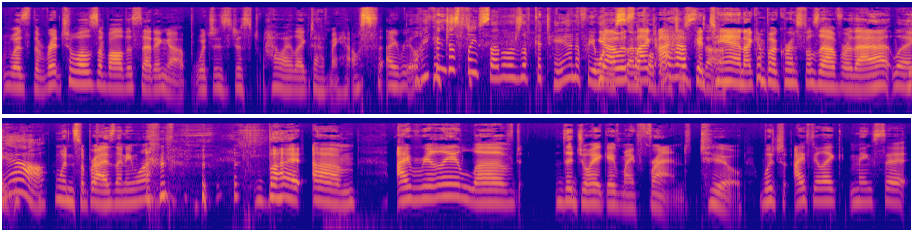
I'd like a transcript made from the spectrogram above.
was the rituals of all the setting up, which is just how I like to have my house. I realize we can just play Settlers of Catan if we want yeah, I was like, I have of stuff. Catan. I can put crystals out for that. Like, Yeah. wouldn't surprise anyone. but um, I really loved the joy it gave my friend too, which I feel like makes it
